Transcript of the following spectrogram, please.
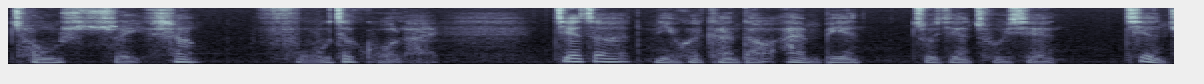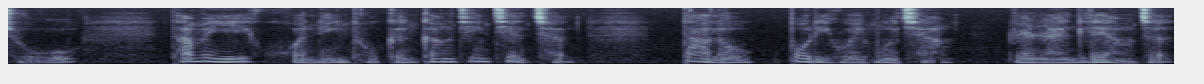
从水上。浮着过来，接着你会看到岸边逐渐出现建筑物，它们以混凝土跟钢筋建成，大楼玻璃帷幕墙仍然亮着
